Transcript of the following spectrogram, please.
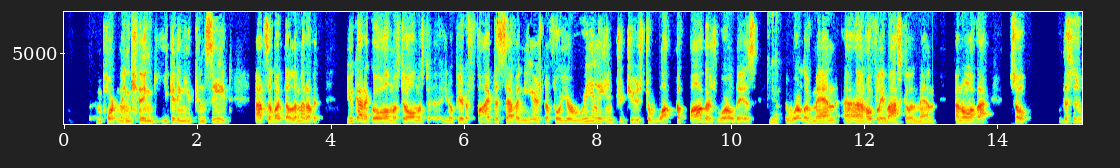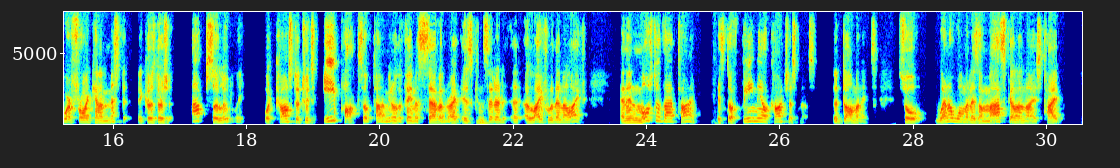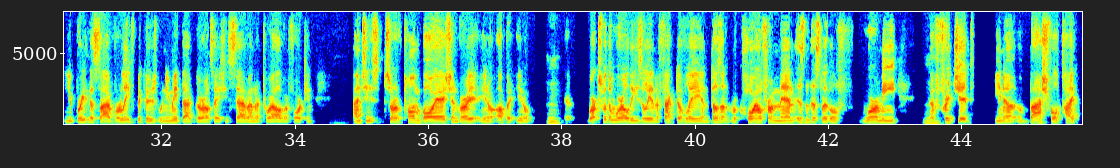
important in getting getting you conceived. That's about the limit of it. You got to go almost to almost uh, you know period of five to seven years before you're really introduced to what the father's world is, yeah. the world of men uh, and hopefully masculine men and all of that. So this is where Freud kind of missed it because there's absolutely what constitutes epochs of time. You know the famous seven, right? Is mm. considered a life within a life, and in most of that time, it's the female consciousness that dominates. So when a woman is a masculinized type, you breathe a sigh of relief because when you meet that girl, say she's seven or twelve or fourteen, and she's sort of tomboyish and very, you know, up, you know, mm. works with the world easily and effectively, and doesn't recoil from men. Isn't this little wormy, mm. uh, frigid, you know, bashful type?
